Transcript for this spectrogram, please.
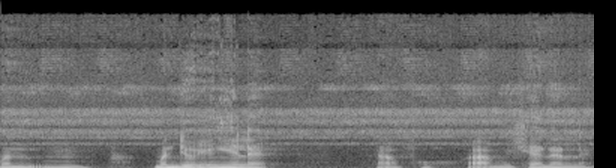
มันมันอยู่อย่างนี้แหละอ่าผู้อ่ามีแค่นั้นแหละ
